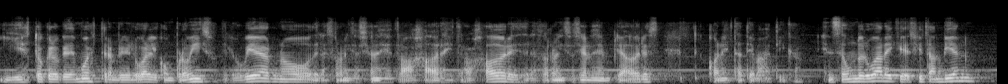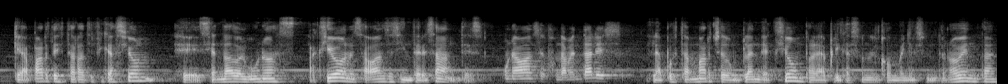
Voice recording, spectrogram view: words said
y esto creo que demuestra en primer lugar el compromiso del gobierno, de las organizaciones de trabajadoras y trabajadores, de las organizaciones de empleadores con esta temática. En segundo lugar hay que decir también que aparte de esta ratificación eh, se han dado algunas acciones, avances interesantes. Un avance fundamental es la puesta en marcha de un plan de acción para la aplicación del convenio 190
